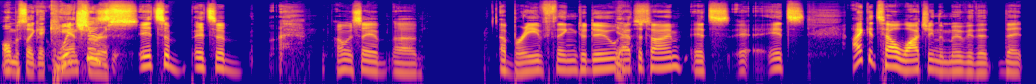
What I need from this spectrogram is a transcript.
almost like a cancerous is, it's a it's a I would say a a, a brave thing to do at the time. It's it's I could tell watching the movie that that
